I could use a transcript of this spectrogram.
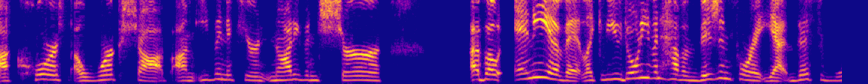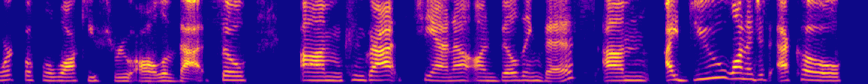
a course, a workshop, um, even if you're not even sure about any of it. Like if you don't even have a vision for it yet, this workbook will walk you through all of that. So um, congrats, Tiana, on building this. Um, I do want to just echo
